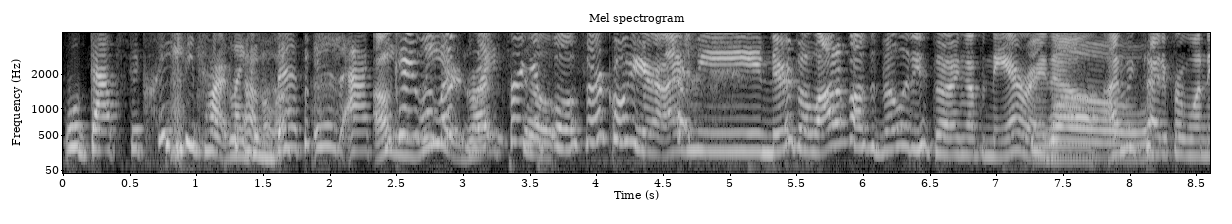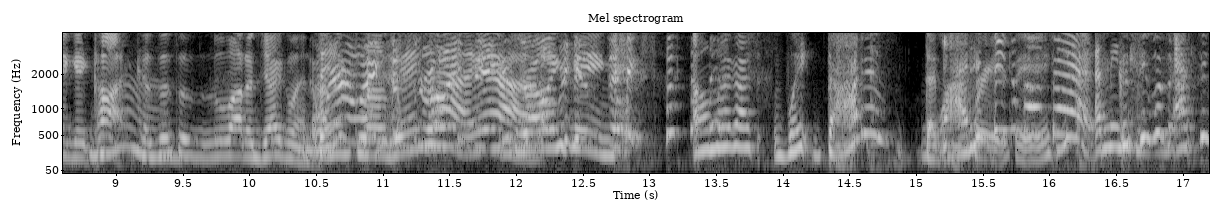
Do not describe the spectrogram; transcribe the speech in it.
Well, that's the crazy part. Like, 'cause Beth is acting Okay, well weird, let's, right? let's bring So- it full circle here. I mean, there's a lot of possibilities throwing up in the air right now. I'm excited for one to get caught because this is a lot of juggling. Thanks, We're like just throwing Yeah, things, yeah. Throwing hoping things. Sticks. Oh my gosh! Wait, that is. That'd be I didn't think crazy. about that. I mean, because he was acting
